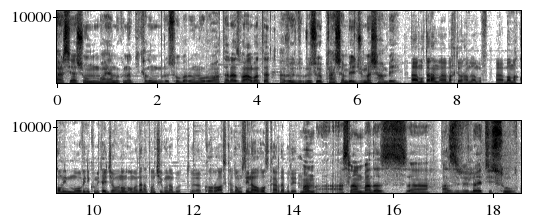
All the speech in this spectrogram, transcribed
дарсияшон муайян мекунанд ки кадом рӯзҳо барои онҳо роҳаттар аст ва албатта рӯзҳои панҷшанбе ҷумъа шанбе. Муҳтарам бахтиёр ҳамдамов ба мақоми муовини кумитаи ҷавонон омаданатон чӣ гуна буд? Корро аз кадом зина оғоз карда будед? Ман аслан баъд аз аз вилояти суғд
